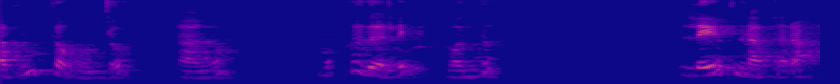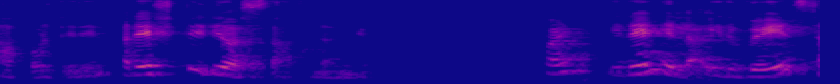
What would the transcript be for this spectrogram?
ಅದನ್ನು ತಗೊಂಡು ನಾನು ಮುಖದಲ್ಲಿ ಒಂದು ಲೇಪ್ನ ಥರ ಹಾಕ್ಕೊಳ್ತಿದ್ದೀನಿ ಅದು ಎಷ್ಟಿದೆಯೋ ಅಷ್ಟು ಸಾಕು ನನಗೆ. ಫೈನ್ ಇದೇನಿಲ್ಲ. ಇದು ವೇಸ್ಟ್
